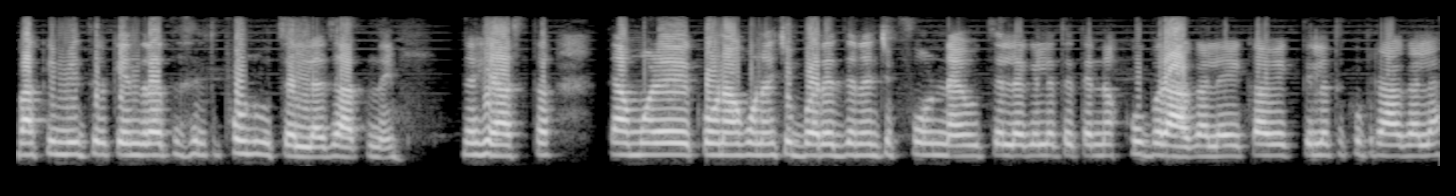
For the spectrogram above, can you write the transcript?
बाकी मी जर केंद्रात असेल तर फोन उचलला जात नाही. तर हे असतं. त्यामुळे कोणाकोणाचे बऱ्याच जणांचे फोन नाही उचलला गेले तर त्यांना खूप राग आला. एका व्यक्तीला तर खूप राग आला.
